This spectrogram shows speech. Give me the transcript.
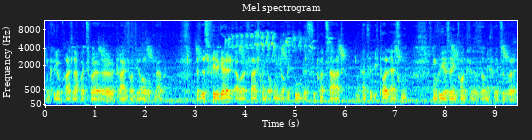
Und Kilopreis lag bei 2, äh, 23 Euro knapp. Das ist viel Geld, aber das Fleisch schmeckt auch unglaublich gut, ist super zart. Man kann es wirklich toll essen. Und wie ihr sehen konntet, ist es auch nicht viel zu grillen.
